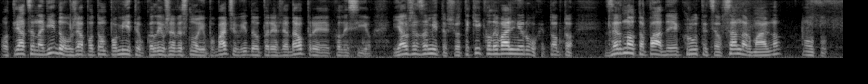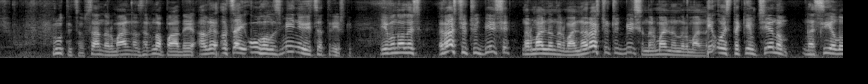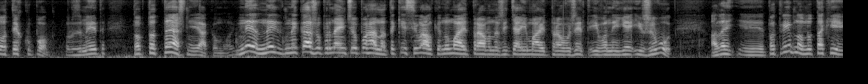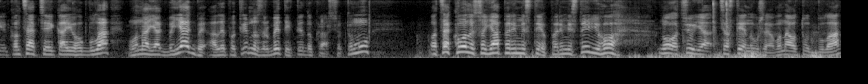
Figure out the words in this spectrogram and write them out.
От я це на відео вже потім помітив, коли вже весною побачив, відео переглядав при коли сіяв. Я вже замітив, що такі коливальні рухи. Тобто зерно то падає, крутиться, все нормально. Ну тут. Крутиться, все нормально, зерно падає, але оцей угол змінюється трішки. І воно лише раз чуть-чуть більше, нормально, нормально, раз чуть-чуть більше, нормально, нормально. І ось таким чином насіяло тих купок. Розумієте? Тобто теж ніякому. Не, не, не кажу про неї нічого поганого. Такі сівалки ну, мають право на життя і мають право жити, і вони є і живуть. Але е, потрібно, ну такі концепція, яка його була, вона якби якби, але потрібно зробити йти до кращого. Тому оце колесо я перемістив. Перемістив його, ну оцю я частину вже, вона отут була.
